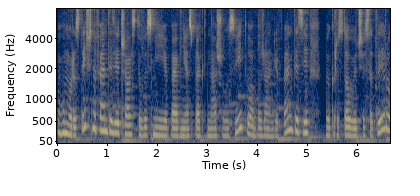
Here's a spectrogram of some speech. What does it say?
Гумористичне фентезі часто висміює певні аспекти нашого світу або жанрів фентезі, використовуючи сатиру,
